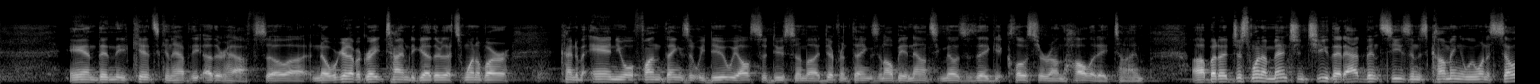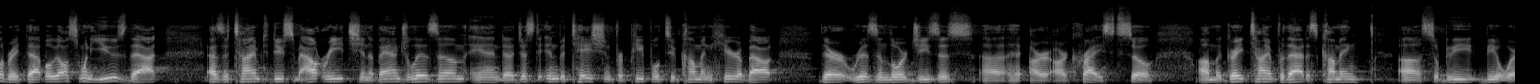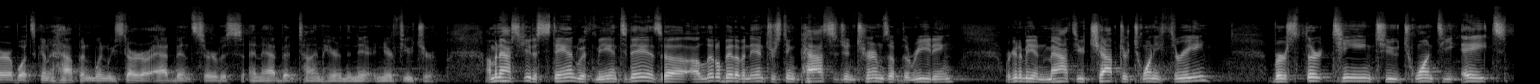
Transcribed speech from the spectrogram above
And then the kids can have the other half. So, uh, no, we're going to have a great time together. That's one of our kind of annual fun things that we do. We also do some uh, different things, and I'll be announcing those as they get closer around the holiday time. Uh, but I just want to mention to you that Advent season is coming, and we want to celebrate that. But we also want to use that as a time to do some outreach and evangelism and uh, just an invitation for people to come and hear about their risen Lord Jesus, uh, our, our Christ. So, um, a great time for that is coming. Uh, so be, be aware of what's going to happen when we start our Advent service and Advent time here in the near, near future. I'm going to ask you to stand with me, and today is a, a little bit of an interesting passage in terms of the reading. We're going to be in Matthew chapter 23, verse 13 to 28.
